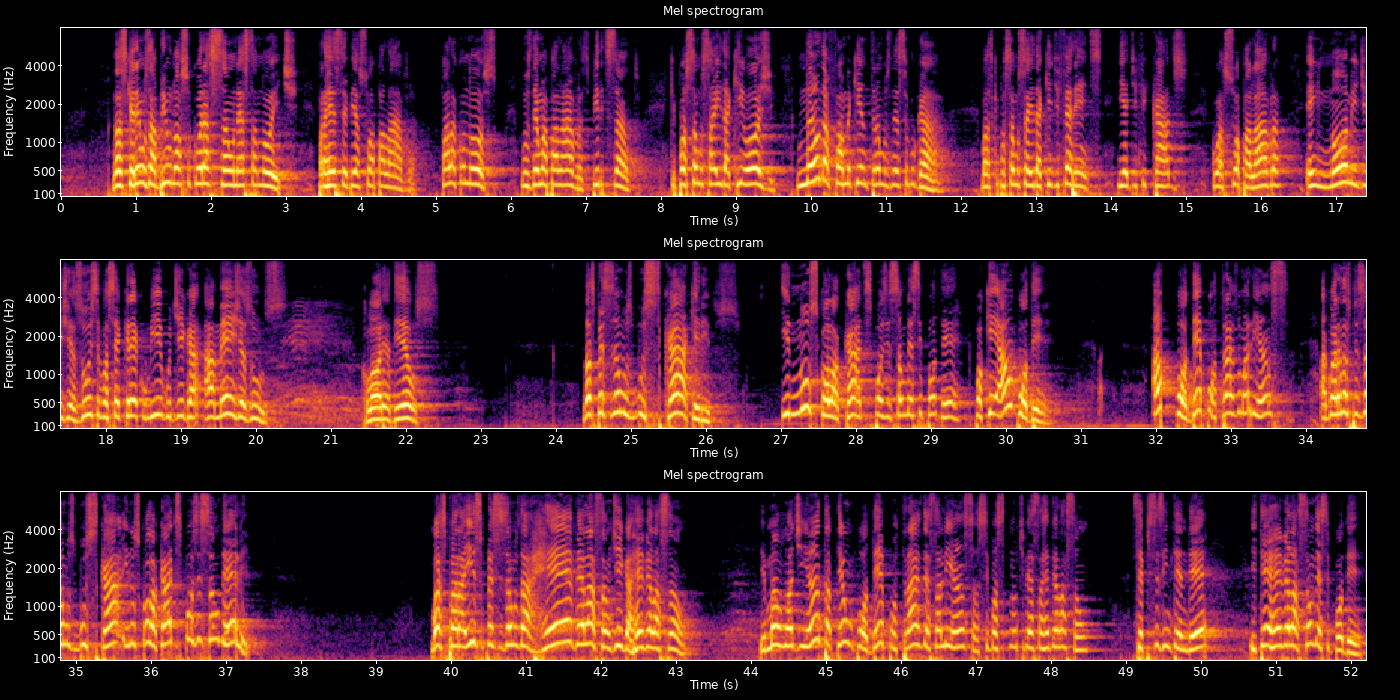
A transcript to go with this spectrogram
Nós queremos abrir o nosso coração nesta noite para receber a sua palavra. Fala conosco, nos dê uma palavra, Espírito Santo, que possamos sair daqui hoje, não da forma que entramos nesse lugar, mas que possamos sair daqui diferentes e edificados com a sua palavra em nome de Jesus. Se você crê comigo, diga amém, Jesus. Amém. Glória a Deus. Nós precisamos buscar, queridos, e nos colocar à disposição desse poder, porque há um poder. Há poder por trás de uma aliança. Agora nós precisamos buscar e nos colocar à disposição dele. Mas para isso precisamos da revelação. Diga, revelação. Irmãos, não adianta ter um poder por trás dessa aliança se você não tiver essa revelação. Você precisa entender e ter a revelação desse poder.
